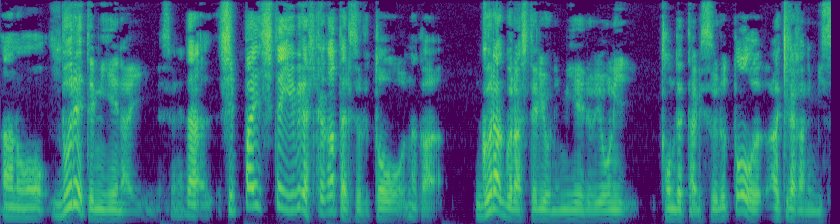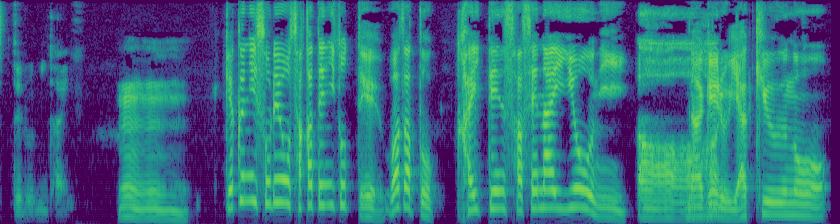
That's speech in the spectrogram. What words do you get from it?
あの、ブレて見えないんですよね。だから、失敗して指が引っかかったりすると、なんか、グラグラしてるように見えるように飛んでったりすると、明らかにミスってるみたいうんうんうん。逆にそれを逆手にとって、わざと回転させないように投げる野球の、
